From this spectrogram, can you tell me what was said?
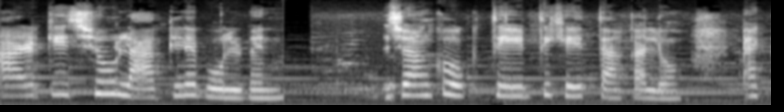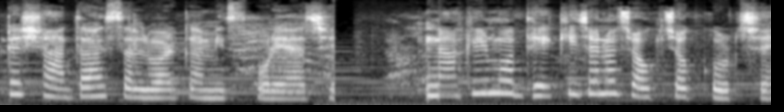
আর কিছু লাগলে বলবেন। জাঙ্কুক তীর দিকে তাকালো। একটা সাদা সালোয়ার কামিজ পরে আছে। নাকের মধ্যে কি যেন চকচক করছে।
